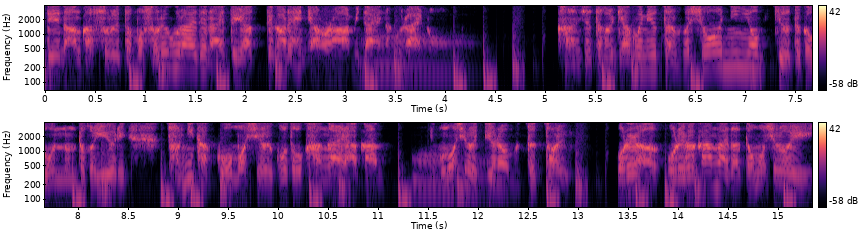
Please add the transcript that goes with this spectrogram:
でなんかするともうそれぐらいでないとやってかれへんやろな、みたいなぐらいの感じだったから逆に言ったら承認欲求とかうんぬんとかいうより、とにかく面白いことを考えなあかん。面白いっていうのは、俺ら、俺が考えたって面白い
